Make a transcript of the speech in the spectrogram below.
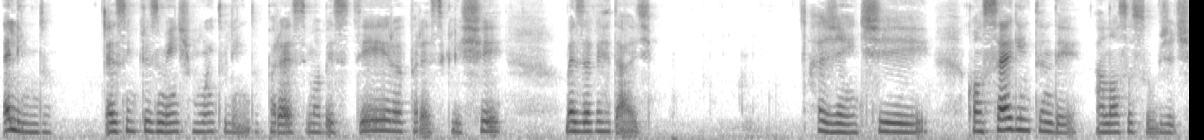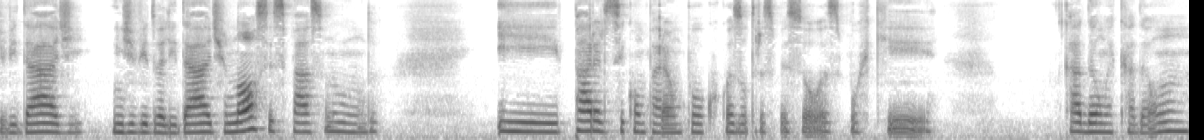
é lindo. É simplesmente muito lindo. Parece uma besteira, parece clichê, mas é verdade. A gente consegue entender a nossa subjetividade, individualidade, o nosso espaço no mundo e para de se comparar um pouco com as outras pessoas, porque cada um é cada um,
